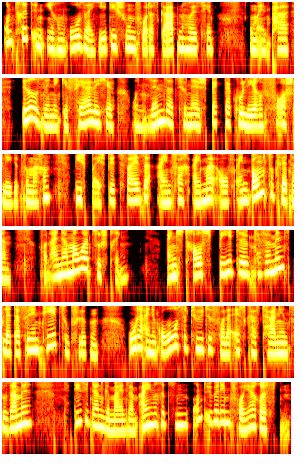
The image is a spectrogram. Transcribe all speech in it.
und tritt in ihren rosa Yeti-Schuhen vor das Gartenhäuschen, um ein paar irrsinnig gefährliche und sensationell spektakuläre Vorschläge zu machen, wie beispielsweise einfach einmal auf einen Baum zu klettern, von einer Mauer zu springen, einen Strauß späte Pfefferminzblätter für den Tee zu pflücken oder eine große Tüte voller Esskastanien zu sammeln, die sie dann gemeinsam einritzen und über dem Feuer rösten.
